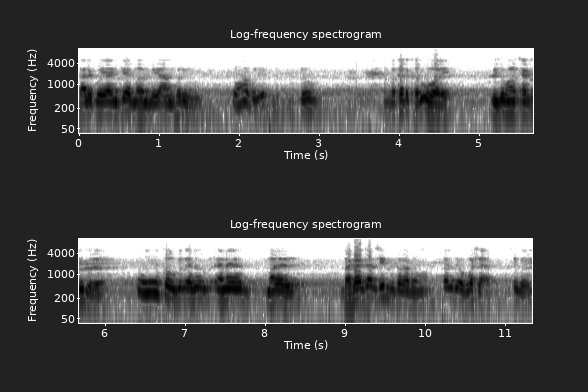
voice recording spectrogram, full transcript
કાલે કોઈ એમ કે મન આમ કર્યું. તો હા બોલ્યો જો વખતે ખરું હોય બીજો માણસ સાક્ષી બોલે તો હું કહું કે એને એને મારે ભાગાકાર રીતે કરવાનો? સંજોગ વસાત. શું કહ્યું?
